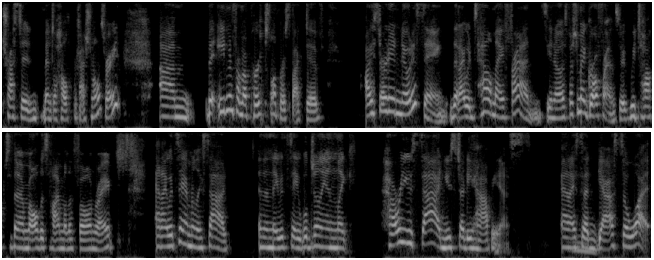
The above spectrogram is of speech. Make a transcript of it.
trusted mental health professionals. Right. Um, but even from a personal perspective, I started noticing that I would tell my friends, you know, especially my girlfriends, like we talk to them all the time on the phone. Right. And I would say, I'm really sad. And then they would say, well, Gillian, like, how are you sad? You study happiness. And I said, yeah, so what?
